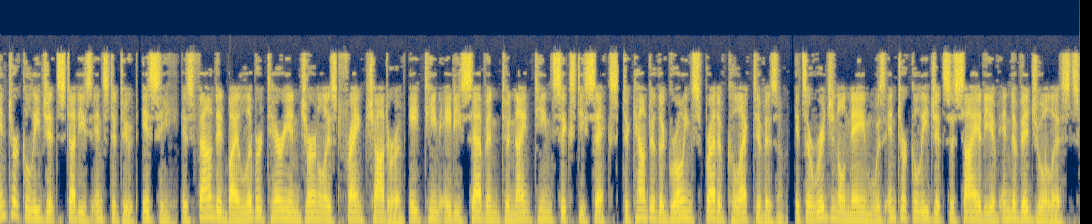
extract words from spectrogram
Intercollegiate Studies Institute is founded by libertarian journalist Frank Chodorov (1887–1966) to counter the growing spread of collectivism. Its original name was Intercollegiate Society of Individualists.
